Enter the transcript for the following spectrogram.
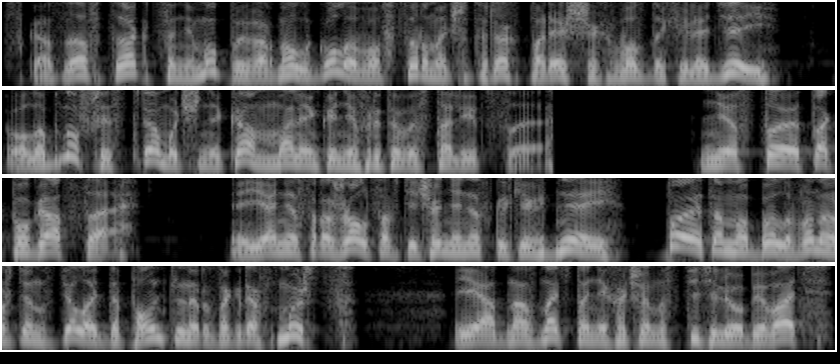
Сказав так, Цанему повернул голову в сторону четырех парящих в воздухе людей, улыбнувшись трем ученикам маленькой нефритовой столицы. «Не стоит так пугаться! Я не сражался в течение нескольких дней, поэтому был вынужден сделать дополнительный разогрев мышц. Я однозначно не хочу мстить убивать.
